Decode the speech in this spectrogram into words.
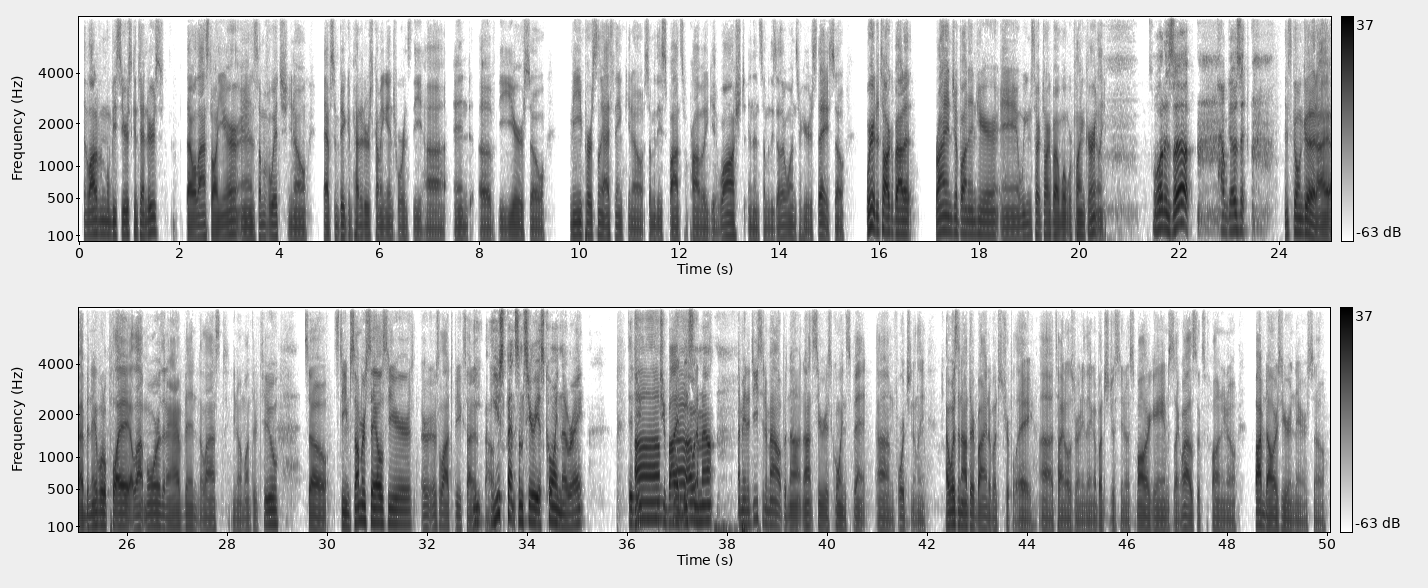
a lot of them will be serious contenders that will last all year, and some of which, you know, have some big competitors coming in towards the uh, end of the year. So, me personally, I think you know some of these spots will probably get washed, and then some of these other ones are here to stay. So, we're here to talk about it. Ryan, jump on in here, and we can start talking about what we're playing currently. What is up? How goes it? It's going good. I, I've been able to play a lot more than I have been the last you know month or two. So Steam summer sales here. There's a lot to be excited You, about. you spent some serious coin though, right? Did you, Um, did you buy no, a decent amount? I mean, a decent amount, but not not serious coin spent. Um, fortunately, I wasn't out there buying a bunch of AAA uh, titles or anything. A bunch of just you know smaller games. It's like, wow, this looks fun. You know, five dollars here and there. So,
